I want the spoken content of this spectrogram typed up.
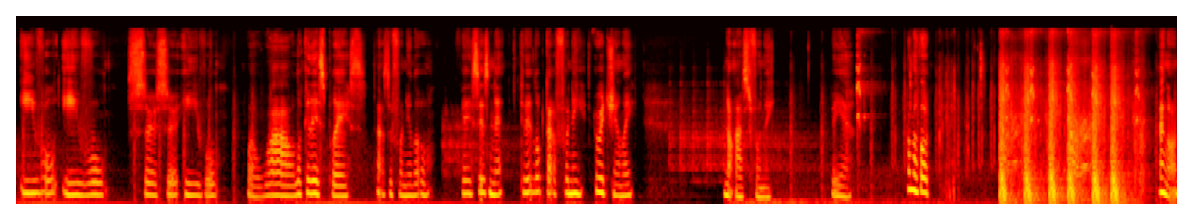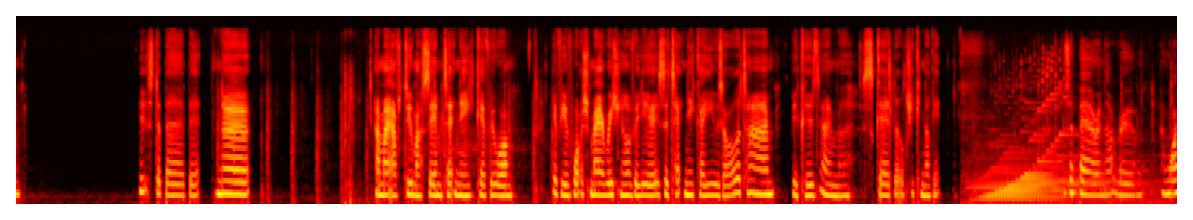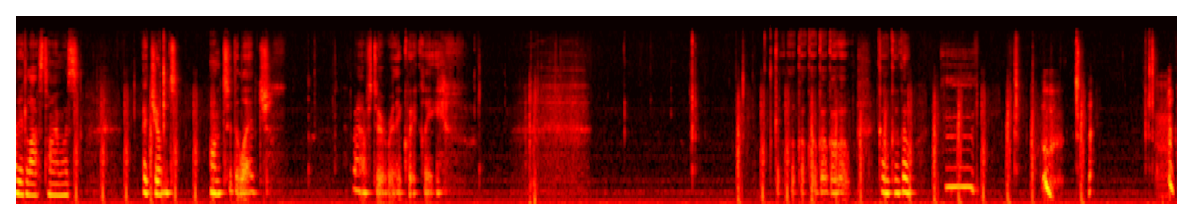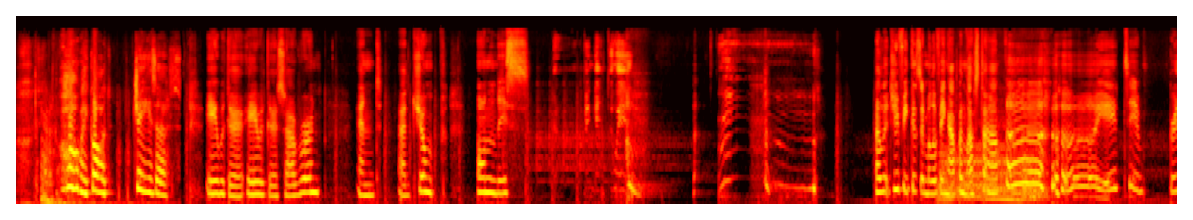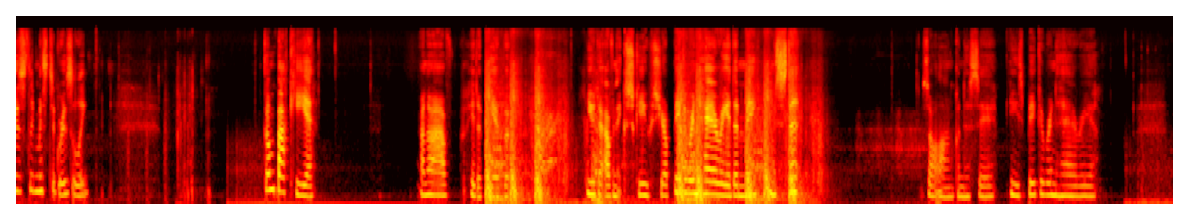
Evil, evil, so, so evil. Well, wow, look at this place. That's a funny little place, isn't it? Did it look that funny originally? Not as funny. But yeah. Oh my god. Hang on. It's the bear bit. No. I might have to do my same technique, everyone. If you've watched my original video, it's a technique I use all the time because I'm a scared little chicken nugget. A bear in that room and what I did last time was I jumped onto the ledge. I have to do it really quickly. Go, go, go, go, go, go, go, go, go, go. Mm. Oh my god! Jesus! Here we go, here we go. So I run and I jump on this. I literally think a similar thing happened last time. Oh, I hate him. Grizzly Mr. Grizzly. Come back here. I know I've hid up here, but you don't have an excuse. You're bigger and hairier than me, mister. That's all I'm gonna say. He's bigger and hairier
